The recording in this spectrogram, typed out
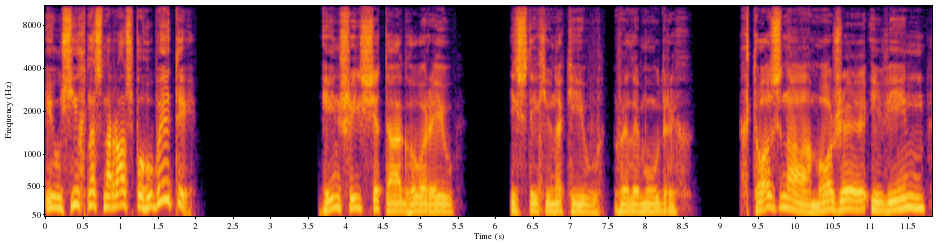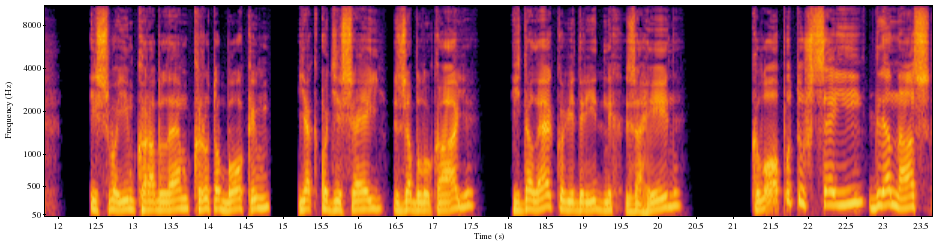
і усіх нас нараз погубити. Інший ще так говорив із тих юнаків велемудрих. Хто зна, може, і він із своїм кораблем крутобоким, як Одіссей, заблукає і далеко від рідних загине. Клопоту ж це і для нас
